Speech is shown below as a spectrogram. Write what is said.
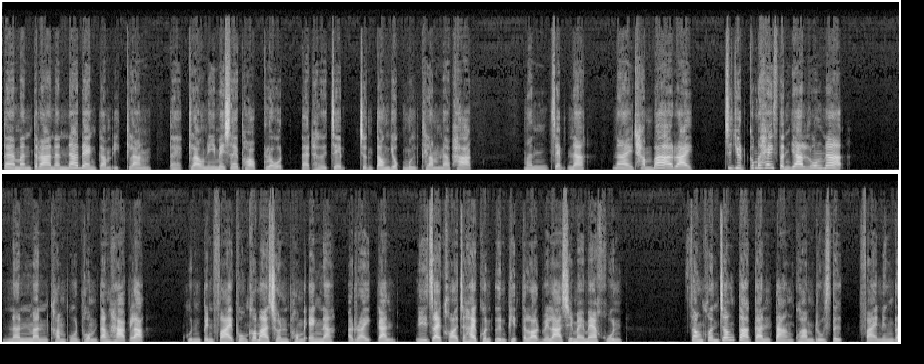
แต่มันตรานั้นหน้าแดงก่ำอีกครั้ง แต่คราวนี้ไม่ใช่เพราะโกรธ แต่เธอเจ็บจนต้องยกมือคลำหน้าผาก มันเจ็บนะ นายทำบ้าอะไร จะหยุดก็ไม่ให้สัญญาณล่วงหน้า นั่นมันคำพูดผมตั้งหากล่ะ คุณเป็นฝ่ายพุ่งเข้ามาชนผมเองนะ อะไรกัน นี่ใจคอจะให้คนอื่นผิดตลอดเวลาใช่ไหมแม่คุณสองคนจ้องตากันต่างความรู้สึก ฝ่ายหนึ่งร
